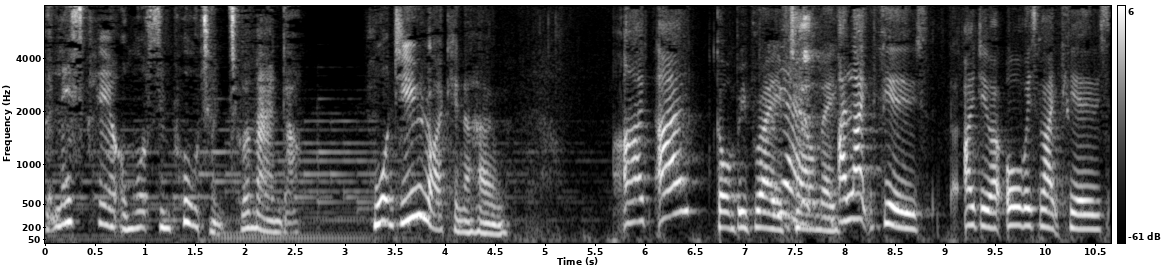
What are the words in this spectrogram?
but less clear on what's important to Amanda. What do you like in a home? I, I Go and be brave, yeah, tell me. I like views. I do. I always like views,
